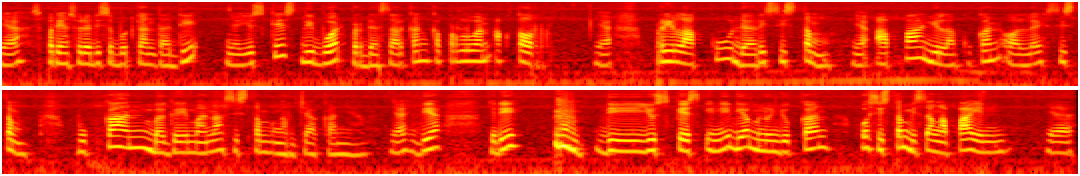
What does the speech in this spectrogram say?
Ya, seperti yang sudah disebutkan tadi, ya use case dibuat berdasarkan keperluan aktor, ya, perilaku dari sistem, ya, apa yang dilakukan oleh sistem, bukan bagaimana sistem mengerjakannya. Ya, dia jadi di use case ini dia menunjukkan oh sistem bisa ngapain ya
